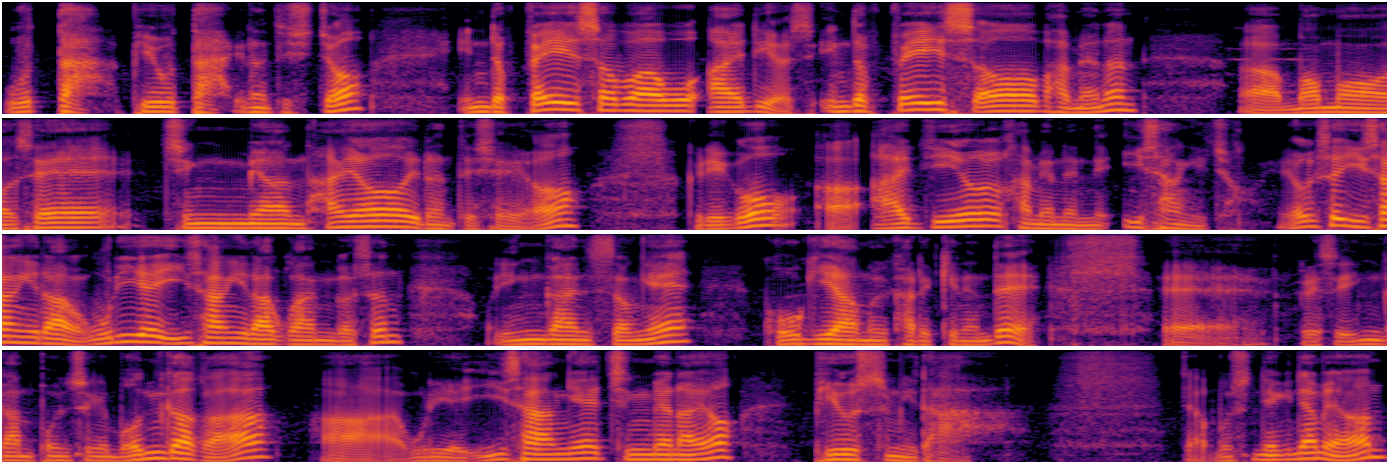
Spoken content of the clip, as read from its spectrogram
웃다, 비웃다 이런 뜻이죠. In the face of our ideas. In the face of 하면은 어, 뭐뭇에 직면하여 이런 뜻이에요. 그리고 어, ideal 하면은 이상이죠. 여기서 이상이라 우리의 이상이라고 하는 것은 인간성의 고귀함을 가리키는데 에, 그래서 인간 본성의 뭔가가 아, 우리의 이상에 직면하여 비웃습니다. 자, 무슨 얘기냐면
